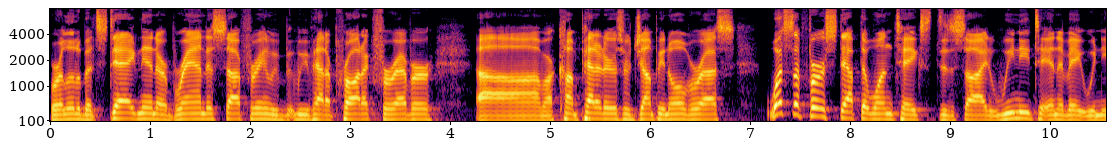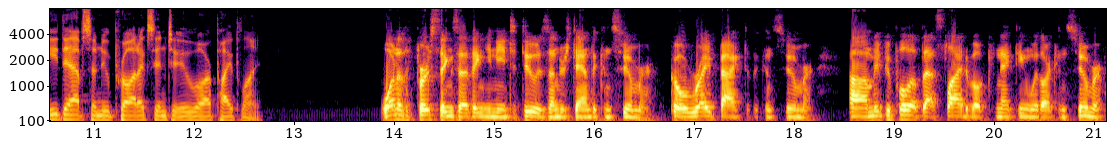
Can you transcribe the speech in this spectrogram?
we're a little bit stagnant. Our brand is suffering. We've, we've had a product forever. Um, our competitors are jumping over us. What's the first step that one takes to decide we need to innovate? We need to have some new products into our pipeline. One of the first things I think you need to do is understand the consumer. Go right back to the consumer. Um, if you pull up that slide about connecting with our consumer,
